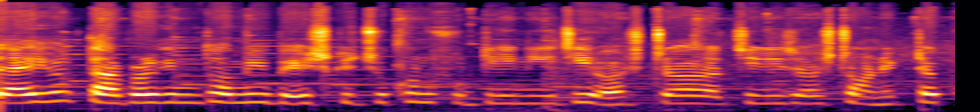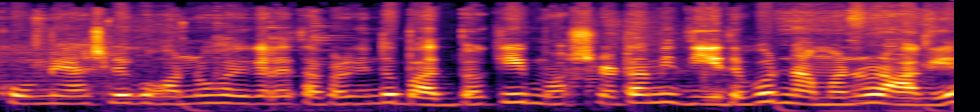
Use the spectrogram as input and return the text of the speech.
যাই হোক, তারপর কিন্তু আমি বেশ কিছুক্ষণ ফুটিয়ে নিয়েছি। রসটা চিনির রসটা অনেকটা কমে আসলে ঘন হয়ে গেলে তারপর কিন্তু বাদবাকি মশলাটা আমি দিয়ে দেবো নামানোর আগে।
